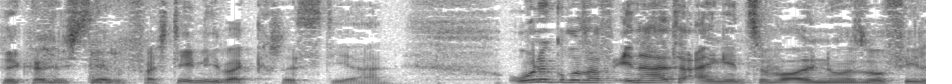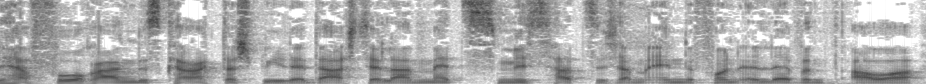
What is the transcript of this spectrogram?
Wir können dich sehr gut verstehen, lieber Christian. Ohne groß auf Inhalte eingehen zu wollen, nur so viel hervorragendes Charakterspiel der Darsteller Matt Smith hat sich am Ende von 11th Hour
